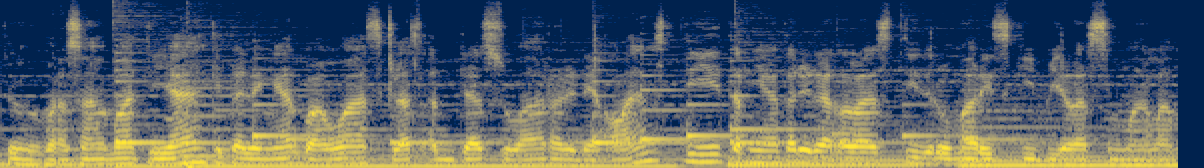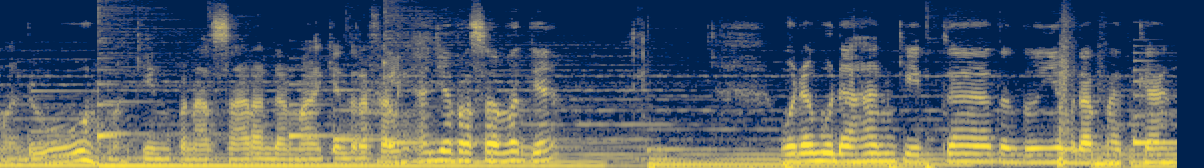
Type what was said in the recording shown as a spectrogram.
Tuh para sahabat ya kita dengar bahwa sekelas ada suara Dede Lesti. Ternyata Dede Lesti di rumah Rizky Bilar semalam. Aduh makin penasaran dan makin traveling aja para sahabat ya. Mudah-mudahan kita tentunya mendapatkan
